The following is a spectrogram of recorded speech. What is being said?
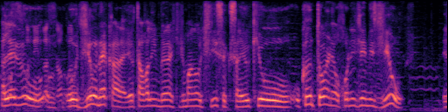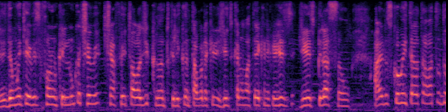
Aliás, com o, o Jill, né, cara? Eu tava lembrando aqui de uma notícia que saiu que o, o cantor, né, o Ronnie James Dio, ele deu uma entrevista falando que ele nunca tinha, tinha feito aula de canto, que ele cantava daquele jeito que era uma técnica de res- de respiração. Aí nos comentários tava todo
